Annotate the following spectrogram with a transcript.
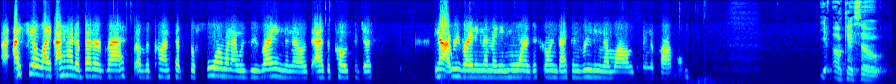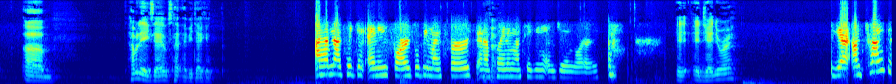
I- feel like I had a better grasp of the concepts before when I was rewriting the notes as opposed to just not rewriting them anymore and just going back and reading them while I'm doing the problem. yeah, okay. So, um, how many exams have you taken? I have not taken any. FARS will be my first, and I'm planning on taking it in January. In, in January? Yeah, I'm trying to.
